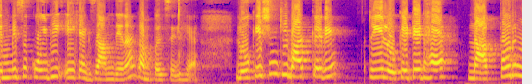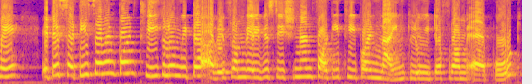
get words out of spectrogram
इनमें से कोई भी एक एग्ज़ाम देना कंपल्सरी है। लोकेशन की बात करें तो ये लोकेटेड है नागपुर में It is 37.3 km away from railway station and 43.9 km from airport.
